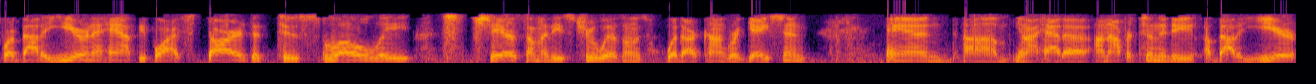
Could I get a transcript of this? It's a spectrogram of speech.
for about a year and a half before I started to slowly share some of these truisms with our congregation. And um, you know, I had a, an opportunity about a year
